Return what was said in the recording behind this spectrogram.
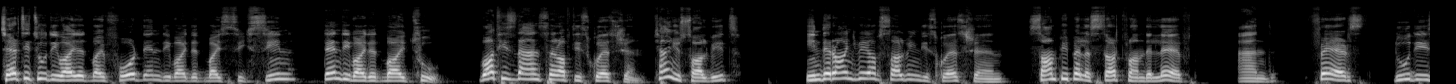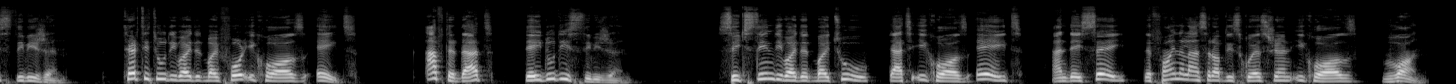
32 divided by 4, then divided by 16, then divided by 2. What is the answer of this question? Can you solve it? In the wrong way of solving this question, some people start from the left and first do this division. 32 divided by 4 equals 8. After that, they do this division. 16 divided by 2, that equals 8, and they say the final answer of this question equals 1.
